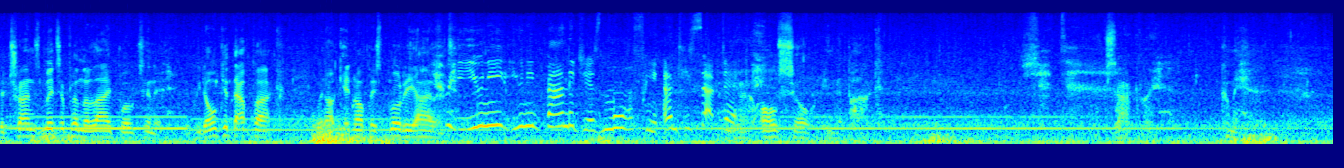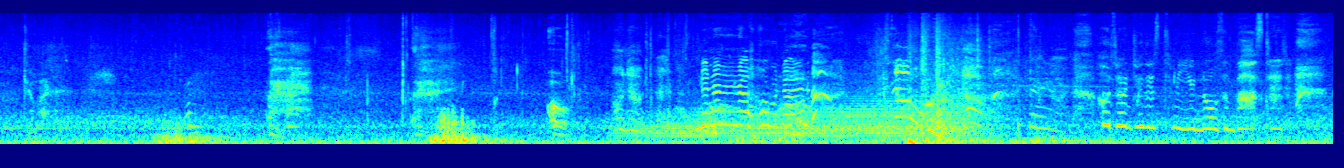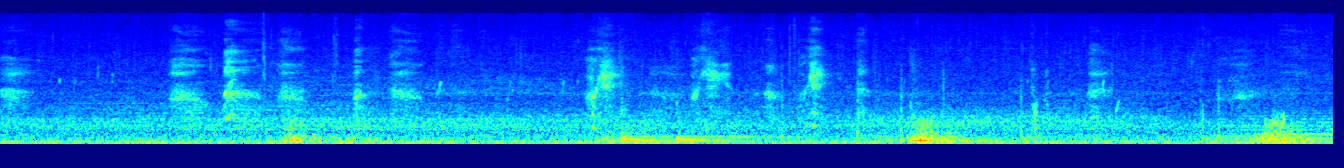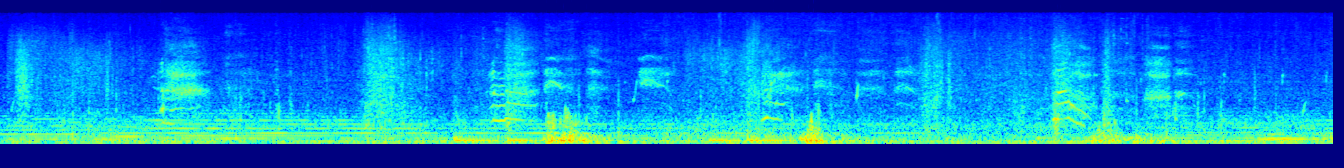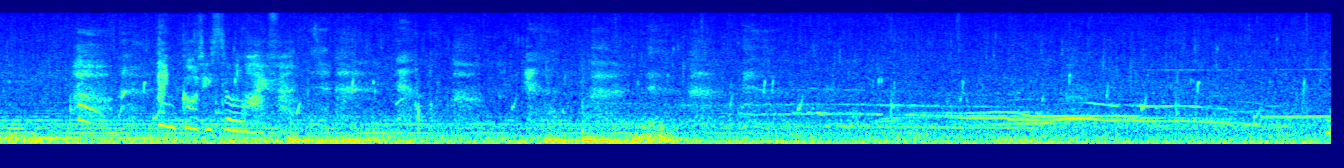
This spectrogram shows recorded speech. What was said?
The transmitter from the lifeboat's in it. If we don't get that back, we're not getting off this bloody island. You need you need bandages, morphine, antiseptic. Also in the pack. Exactly. Come here. Come on. Oh. oh no. No no no no no no no no Oh don't do this to me, you northern bastard.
